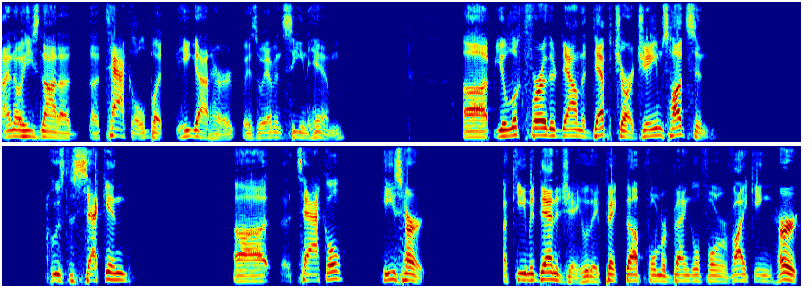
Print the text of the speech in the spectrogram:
I know he's not a, a tackle, but he got hurt because we haven't seen him. Uh, you look further down the depth chart. James Hudson, who's the second uh, tackle, he's hurt. Hakeem Adeniji, who they picked up, former Bengal, former Viking, hurt.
